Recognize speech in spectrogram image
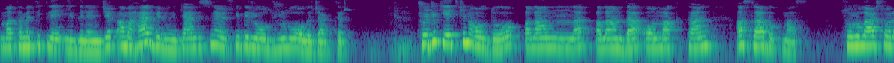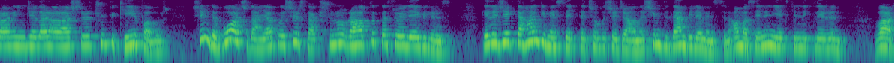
matematikle ilgilenecek ama her birinin kendisine özgü bir yolculuğu olacaktır. Çocuk yetkin olduğu alanla, alanda olmaktan asla bıkmaz. Sorular sorar, inceler, araştırır çünkü keyif alır. Şimdi bu açıdan yaklaşırsak şunu rahatlıkla söyleyebiliriz. Gelecekte hangi meslekte çalışacağını şimdiden bilemezsin ama senin yetkinliklerin var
